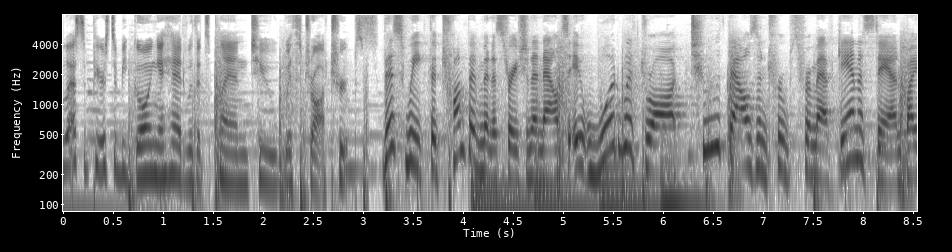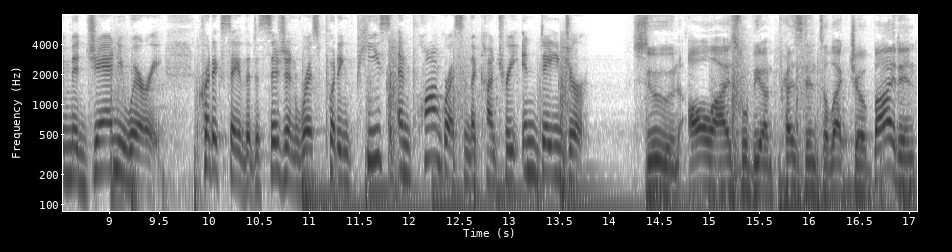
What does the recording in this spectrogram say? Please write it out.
U.S. appears to be going ahead with its plan to withdraw troops. This week, the Trump administration announced it would withdraw 2,000 troops from Afghanistan by mid January. Critics say the decision risks putting peace and progress in the country in danger. Soon, all eyes will be on President elect Joe Biden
